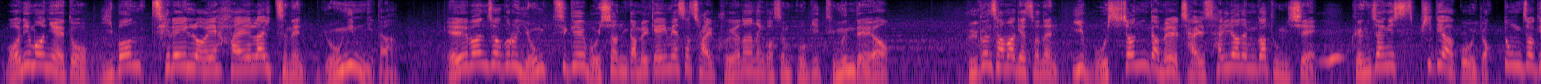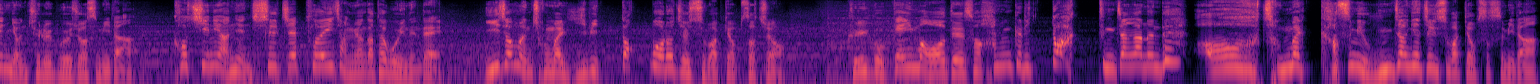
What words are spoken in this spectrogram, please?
뭐니뭐니 해도 이번 트레일러의 하이라이트는 용입니다. 일반적으로 용 특유의 모션감을 게임에서 잘 구현하는 것은 보기 드문데요. 붉은 사막에서는 이 모션감을 잘 살려냄과 동시에 굉장히 스피디하고 역동적인 연출을 보여주었습니다. 컷신이 아닌 실제 플레이 장면 같아 보이는데 이 점은 정말 입이 떡 벌어질 수밖에 없었죠 그리고 게임 어워드에서 한글이 딱 등장하는데 어 정말 가슴이 웅장해질 수밖에 없었습니다.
